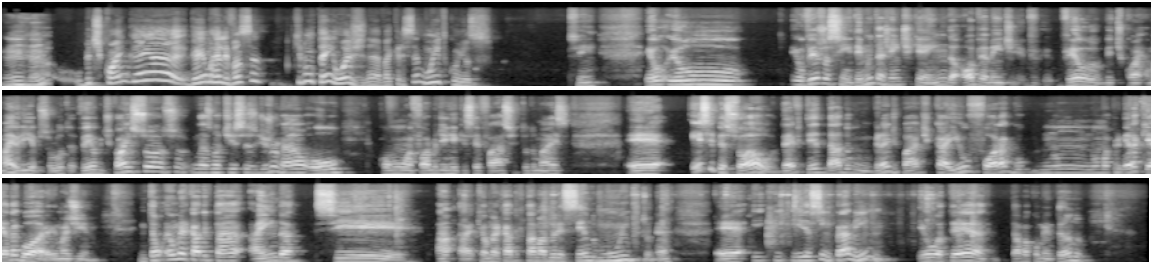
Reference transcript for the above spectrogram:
uhum. o Bitcoin ganha, ganha uma relevância que não tem hoje, né? Vai crescer muito com isso. Sim. Eu, eu, eu vejo assim, tem muita gente que ainda, obviamente, vê o Bitcoin, a maioria absoluta, vê o Bitcoin só, só nas notícias de jornal ou como uma forma de enriquecer fácil e tudo mais. É, esse pessoal deve ter dado uma grande parte, caiu fora num, numa primeira queda agora, eu imagino. Então, é um mercado que está ainda se. A, a, que é um mercado que está amadurecendo muito, né? É, e, e, assim, para mim, eu até estava comentando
